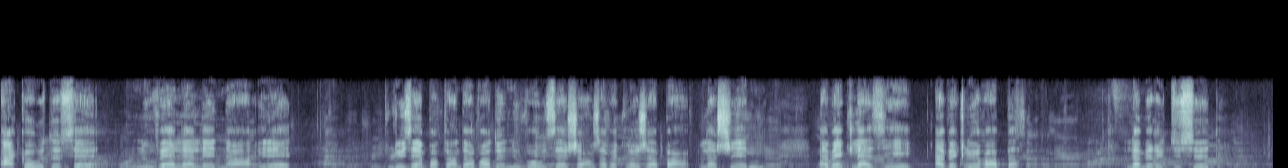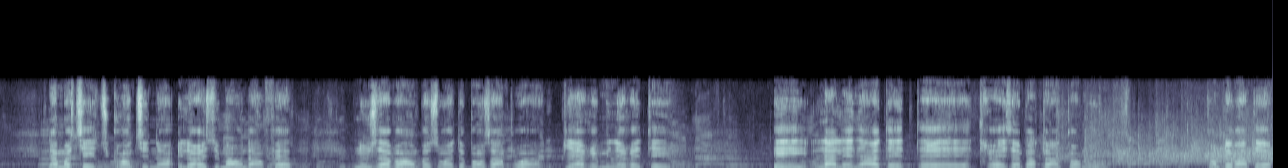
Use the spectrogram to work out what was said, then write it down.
À cause de cette nouvelle ALENA, il est plus important d'avoir de nouveaux échanges avec le Japon, la Chine, avec l'Asie, avec l'Europe, l'Amérique du Sud, la moitié du continent et le reste du monde, en fait. Nous avons besoin de bons emplois, bien rémunérés. Et l'ALENA est très importante pour nous. Complémentaire.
